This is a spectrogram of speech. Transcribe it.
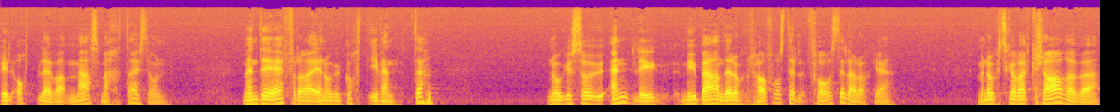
vil oppleve mer smerte en stund. Men det er fordi det er noe godt i vente. Noe så uendelig mye bedre enn det dere klarer å forestille, forestille dere. Men dere skal være klar over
